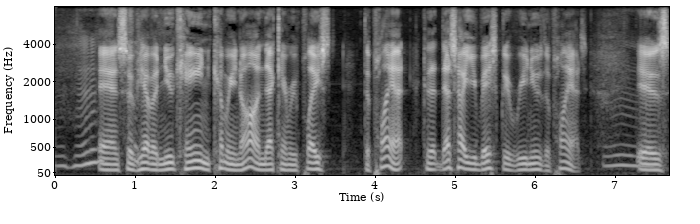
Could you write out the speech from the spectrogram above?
Mm-hmm. And so if you have a new cane coming on that can replace the plant, because that's how you basically renew the plant, mm. is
